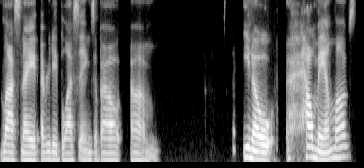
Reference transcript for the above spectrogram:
last night everyday blessings about um you know how man loves.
